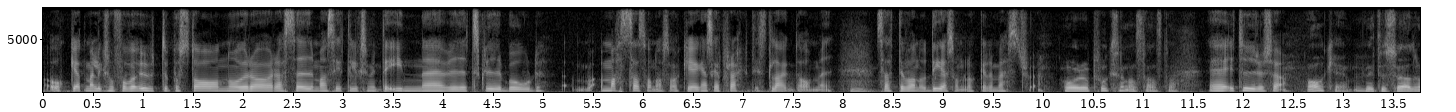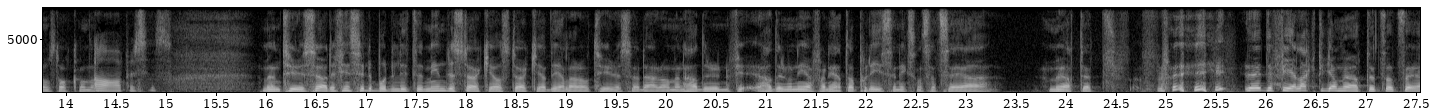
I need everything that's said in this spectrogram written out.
Och att man liksom får vara ute på stan och röra sig. Man sitter liksom inte inne vid ett skrivbord. massa sådana saker. Jag är ganska praktiskt lagd av mig. Mm. Så att det var nog det som lockade mest tror jag. Var är du uppvuxen någonstans då? Eh, I Tyresö. Ja, Okej, lite söder om Stockholm. Då. Ja, precis. Men Tyresö, det finns ju både lite mindre stökiga och stökiga delar av Tyresö där. Då. Men hade du, hade du någon erfarenhet av polisen, liksom, så att säga, mötet, det felaktiga mötet så att säga?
